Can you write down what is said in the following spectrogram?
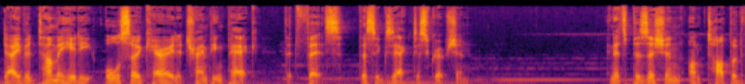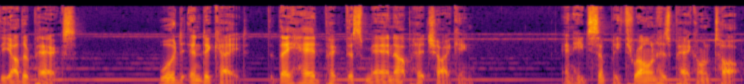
David Tamihere also carried a tramping pack that fits this exact description. And its position on top of the other packs would indicate that they had picked this man up hitchhiking, and he'd simply thrown his pack on top.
